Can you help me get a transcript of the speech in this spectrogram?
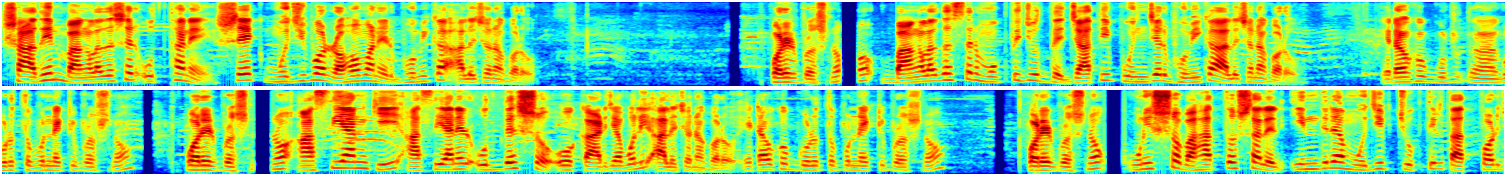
স্বাধীন বাংলাদেশের উত্থানে শেখ মুজিবুর রহমানের ভূমিকা আলোচনা করো। পরের প্রশ্ন, বাংলাদেশের মুক্তিযুদ্ধে জাতিপুঞ্জের ভূমিকা আলোচনা করো। এটাও খুব গুরু- গুরুত্বপূর্ণ একটি প্রশ্ন। পরের প্রশ্ন, আসিয়ান কি আসিয়ানের উদ্দেশ্য ও কার্যাবলী আলোচনা করো? এটাও খুব গুরুত্বপূর্ণ একটি প্রশ্ন। পরের প্রশ্ন, উনিশশো বাহাত্তর সালের ইন্দিরা মুজিব চুক্তির তাৎপর্য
